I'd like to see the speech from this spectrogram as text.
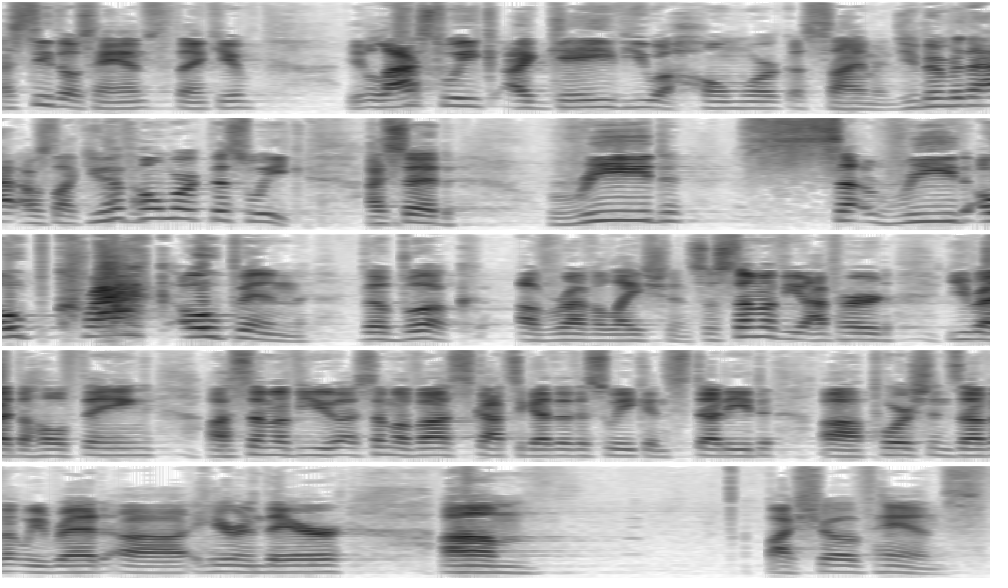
I see those hands. Thank you. Last week, I gave you a homework assignment. Do you remember that? I was like, You have homework this week. I said, Read, read, op- crack open the book of Revelation. So some of you, I've heard you read the whole thing. Uh, some of you, uh, some of us got together this week and studied uh, portions of it. We read uh, here and there. Um, by show of hands,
